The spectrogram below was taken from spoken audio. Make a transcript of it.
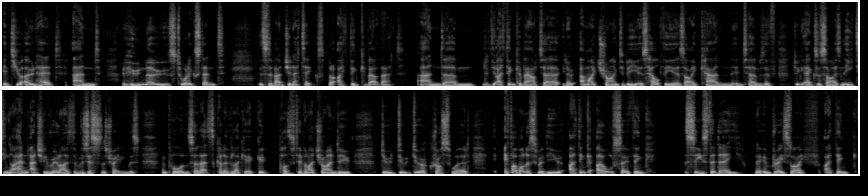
into your own head. And I mean, who knows to what extent this is about genetics, but I think about that. And um, I think about, uh, you know, am I trying to be as healthy as I can in terms of doing exercise and eating? I hadn't actually realised that resistance training was important, so that's kind of like a good positive. And I try and do do do do a crossword. If I'm honest with you, I think I also think seize the day, you know, embrace life. I think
